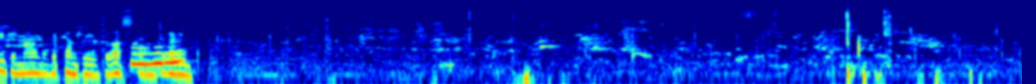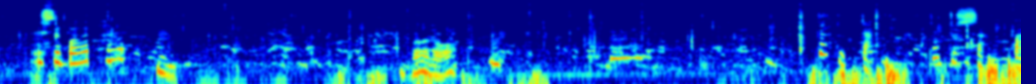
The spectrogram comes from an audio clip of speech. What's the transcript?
big amount of the country is lost. Mm-hmm. And, uh, Is the bird now? Hmm. Bird or? Giussappa.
